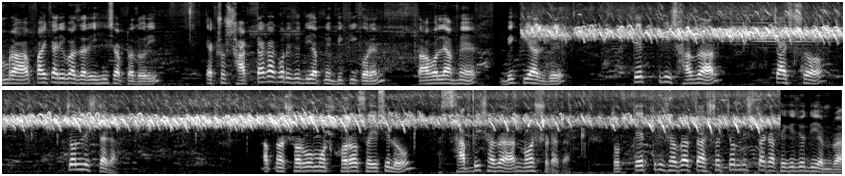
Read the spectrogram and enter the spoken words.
আমরা পাইকারি বাজারে এই হিসাবটা ধরি। একশো ষাট টাকা করে যদি আপনি বিক্রি করেন, তাহলে আপনার বিক্রি আসবে তেত্রিশ হাজার চারশো চল্লিশ টাকা। আপনার সর্বমোট খরচ হয়েছিল ছাব্বিশ হাজার নয়শো টাকা। তো তেত্রিশ হাজার চারশো চল্লিশ টাকা থেকে যদি আমরা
